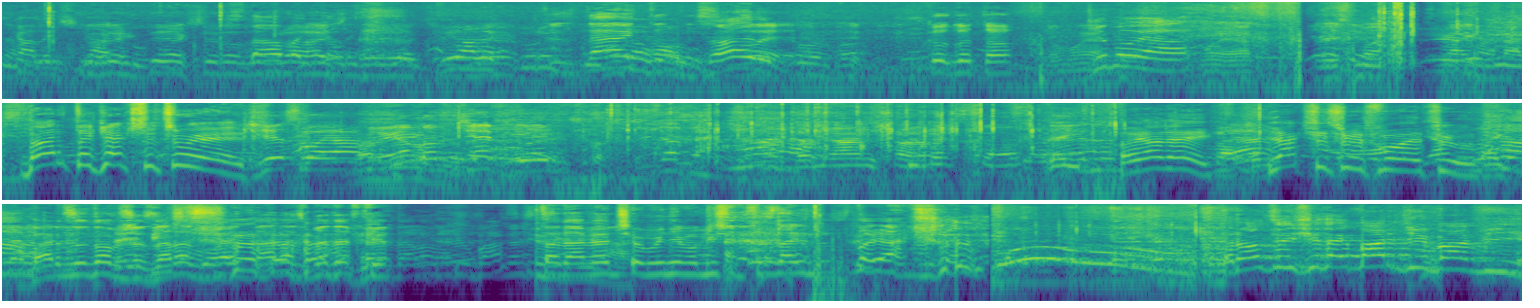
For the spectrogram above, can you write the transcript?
gracicie! Gracicie! Kogo to? Gdzie moja? Bartek, jak się czujesz? Gdzie jest moja? Ja mam dziewięć! O Janek, jak się czujesz po meczu? Bardzo dobrze, zaraz, zaraz będę wpierdalał Zastanawiam czemu nie mogliśmy przyznać do stojaka. Rodzej się najbardziej bawi!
